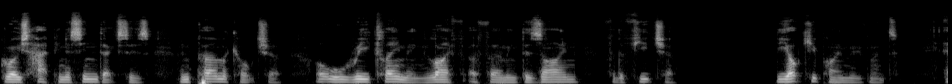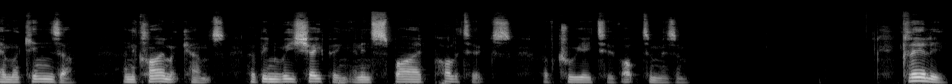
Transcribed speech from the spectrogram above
gross happiness indexes, and permaculture are all reclaiming life affirming design for the future. The Occupy movement, Emma Kinzer, and the climate camps have been reshaping an inspired politics of creative optimism. Clearly,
